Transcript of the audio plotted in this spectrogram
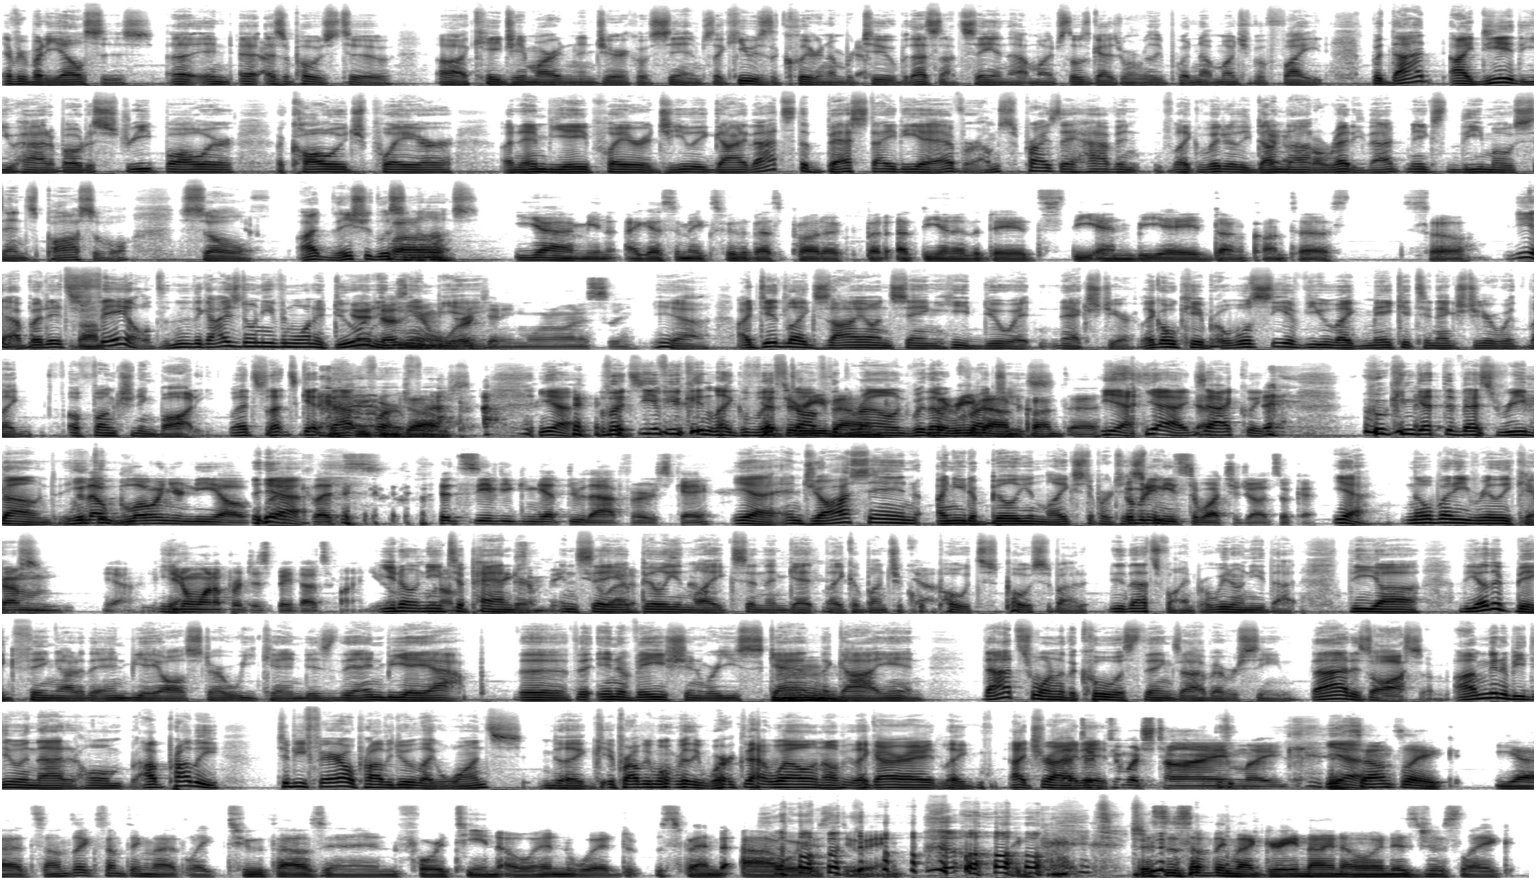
everybody else's, uh, in, uh, as opposed to uh, KJ Martin and Jericho Sims. Like he was the clear number two, but that's not saying that much. Those guys weren't really putting up much of a fight. But that idea that you had about a street baller, a college player, an NBA player, a G League guy, that's the best idea ever. I'm surprised they haven't like literally done that already. That makes the most sense possible. So I, they should listen Well, to us. Yeah, I mean, I guess it makes for the best product, but at the end of the day, it's the NBA dunk contest. So Yeah, but it's Um, failed. And the guys don't even want to do yeah, it, it doesn't even NBA. work anymore, honestly. Yeah, I did like Zion saying he'd do it next year. Like, okay, bro, we'll see if you like make it to next year with like a functioning body. Let's let's get that You far can jump. first. Yeah, let's see if you can like lift off the ground without The rebound crutches. contest. Yeah, yeah, exactly. Who can get the best rebound? He Without can- blowing your knee out. Like, Yeah. let's let's see if you can get through that first, okay? yeah, and saying I need a billion likes to participate. Nobody needs to watch you, jaw. It's okay. Yeah, nobody really cares. Come, yeah. If Yeah. you don't want to participate, that's fine. you don't need to pander and say a billion likes and then get like a bunch of Yeah. posts posts about it. Dude, that's fine, bro. We don't need that. The uh the other big thing out of the NBA All Star Weekend is the NBA app, the the innovation where you scan the guy in. That's one of the coolest things I've ever seen. That is awesome. I'm gonna be doing that at home. I'll probably. To be fair, I'll probably do it like once. Like it probably won't really work that well, and I'll be like, "All right, like I That tried took it." too much time. Like Yeah. it sounds like yeah, it sounds like something that like 2014 Owen would spend hours oh, doing. This is something that grade nine Owen is just like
